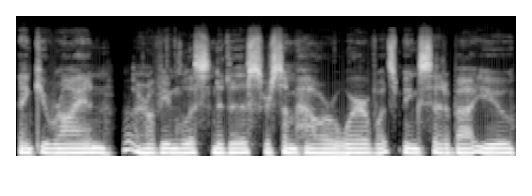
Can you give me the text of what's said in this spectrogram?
Thank you, Ryan. I don't know if you can listen to this or somehow are aware of what's being said about you.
